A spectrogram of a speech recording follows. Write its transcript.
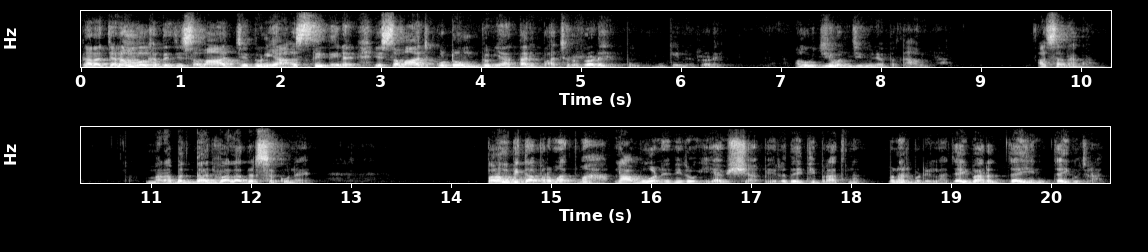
તારા જન્મ વખતે જે સમાજ, જે દુનિયા હસતી હતી ને એ સમાજ, કુટુંબ, દુનિયા તારી પાછળ રડે મૂકીને રડે. આવું જીવન જીવીને બતાવ યાર. આશા રાખું મારા બધા જ વાલા દર્શકોને પરમપિતા પરમાત્મા લાંબુ અને નિરોગી આયુષ્ય આપે. હૃદયથી પ્રાર્થના. મનહર પટેલના. જય ભારત જય હિન્દ જય ગુજરાત.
